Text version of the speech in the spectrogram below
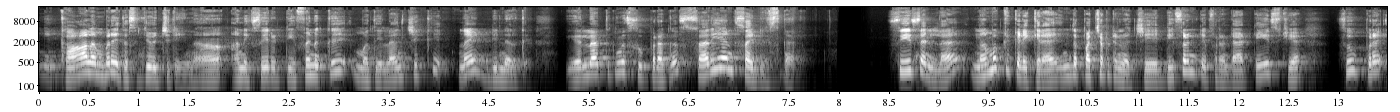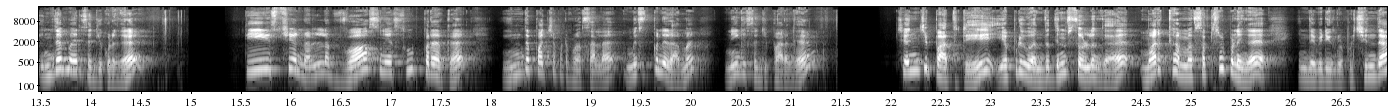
நீங்கள் காலம்பரை இதை செஞ்சு வச்சிட்டிங்கன்னா அன்றைக்கி செய்கிற டிஃபனுக்கு மதிய லஞ்சுக்கு நைட் டின்னருக்கு எல்லாத்துக்குமே சூப்பராக இருக்கும் சரியான சைட் டிஷ்ங்க சீசனில் நமக்கு கிடைக்கிற இந்த பச்சை பட்டன் வச்சு டிஃப்ரெண்ட் டிஃப்ரெண்ட்டாக டேஸ்டியாக சூப்பராக இந்த மாதிரி செஞ்சு கொடுங்க. டேஸ்டியாக நல்ல வாசனையாக சூப்பராக இருக்க இந்த பச்சைப்பட்ட மசாலா மிஸ் பண்ணிடாமல் நீங்கள் செஞ்சு பாருங்கள் செஞ்சு பார்த்துட்டு எப்படி வந்ததுன்னு சொல்லுங்கள் மறக்காமல் சப்ஸ்கிரைப் பண்ணுங்கள் இந்த வீடியோ உங்களுக்கு பிடிச்சிருந்தா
